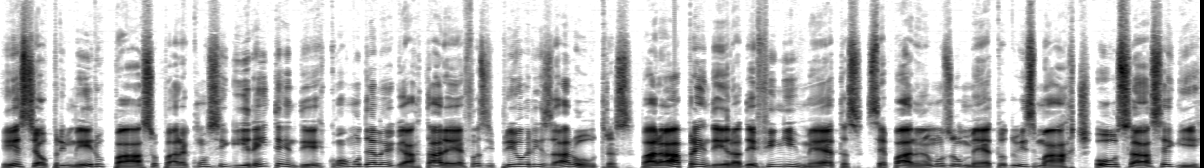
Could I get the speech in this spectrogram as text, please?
Esse é o primeiro passo para conseguir entender como delegar tarefas e priorizar outras. Para aprender a definir metas, separamos o método SMART. Ouça a seguir.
